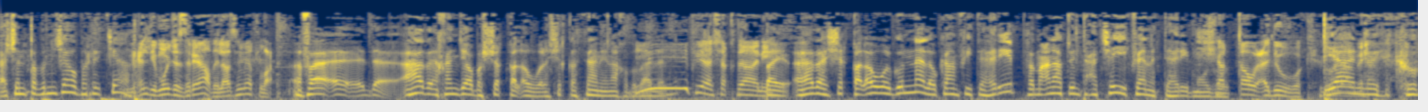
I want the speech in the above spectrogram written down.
عشان طب نجاوب الرجال. عندي موجز رياضي لازم يطلع. فهذا خلينا نجاوب الشق الأول الشق الثاني ناخذه بعد إيه فيها شق ثاني. طيب هذا الشق الأول قلنا لو كان في تهريب فمعناته أنت حتشيك فين التهريب موجود. شقه وعدوك يا إنه يكون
